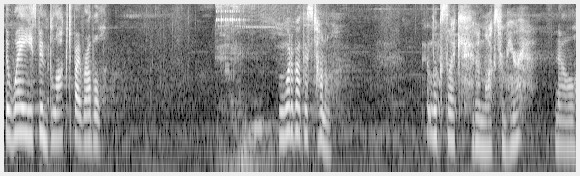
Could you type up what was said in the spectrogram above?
The way has been blocked by rubble. What about this tunnel? It looks like it unlocks from here. No.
